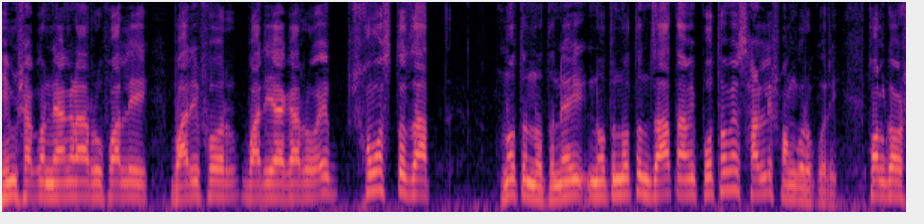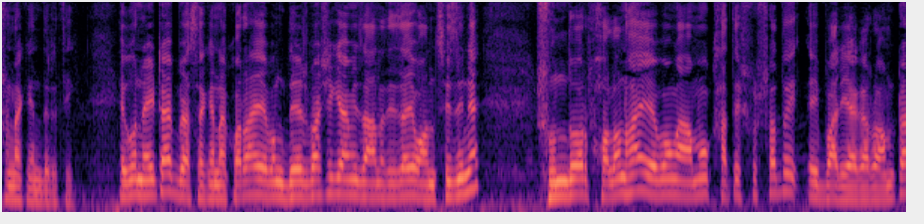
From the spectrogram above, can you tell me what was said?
হিমসাগর, ন্যাংড়া, রূপালি বাড়ি ফোর বাড়ি এগারো, এই সমস্ত জাত নতুন নতুন। এই নতুন নতুন জাত আমি প্রথমে ছাড়লে সংগ্রহ করি, ফল গবেষণা কেন্দ্রে থেকে। এখন এইটা বেচা কেনা করা হয় এবং দেশবাসীকে আমি জানাতে চাই অন সিজনে সুন্দর ফলন হয় এবং আমও খাতে সুস্বাদু এই বাড়ি এগারো আমটা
